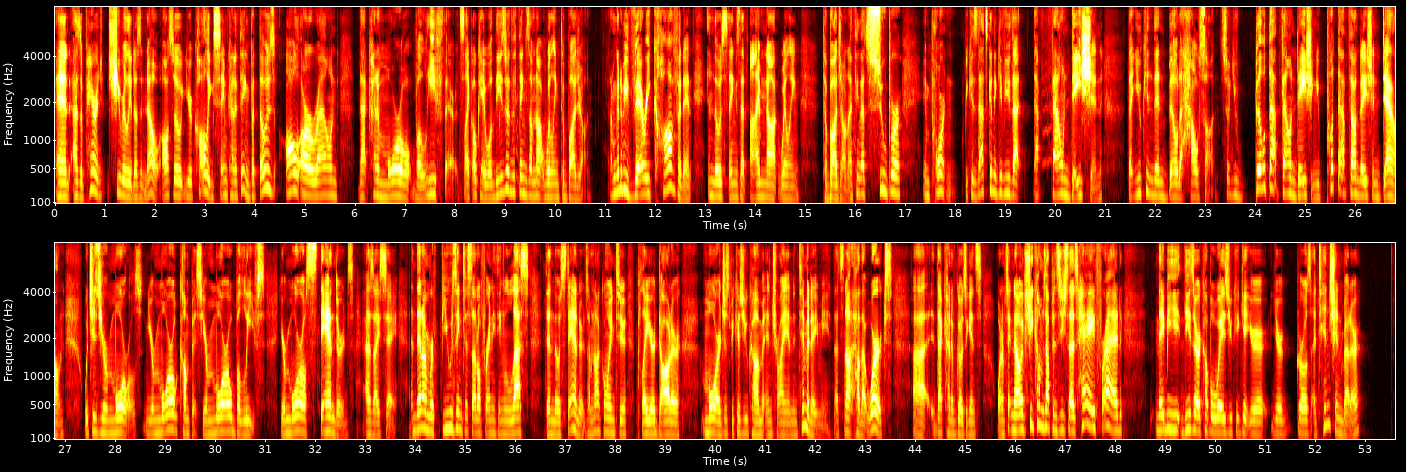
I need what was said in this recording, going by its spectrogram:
And as a parent, she really doesn't know. Also, your colleagues, same kind of thing. But those all are around that kind of moral belief there. It's like, okay, well, these are the things I'm not willing to budge on. And I'm going to be very confident in those things that I'm not willing to budge on. I think that's super important because that's going to give you that that foundation that you can then build a house on. So you build that foundation, you put that foundation down, which is your morals, your moral compass, your moral beliefs, your moral standards, as I say. And then I'm refusing to settle for anything less than those standards. I'm not going to play your daughter more just because you come and try and intimidate me. That's not how that works. Uh, that kind of goes against what I'm saying. Now, if she comes up and she says, "Hey, Fred, maybe these are a couple ways you could get your your girl's attention better."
